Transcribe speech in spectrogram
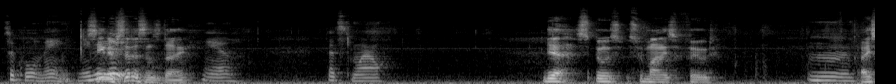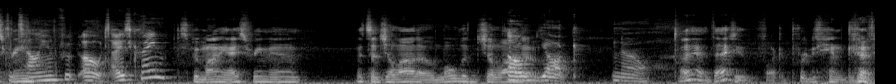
It's a cool name. Maybe Senior it- Citizens Day. Yeah. That's tomorrow. Yeah, spu- spumani's food. Mm, Ice cream. Italian food. Oh, it's ice cream? Spumani ice cream. Yeah. It's a gelato, molded gelato. Oh, yuck. No. Oh yeah, it's actually fucking pretty damn good.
